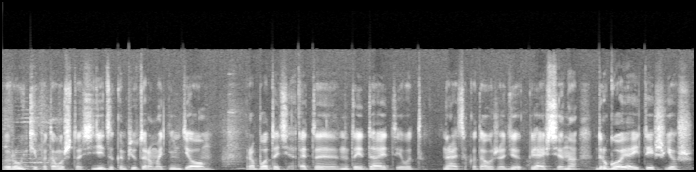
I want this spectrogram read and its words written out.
руки, потому что сидеть за компьютером одним делом, работать, это надоедает. И вот нравится, когда уже отделяешься на другое, и ты шьешь.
